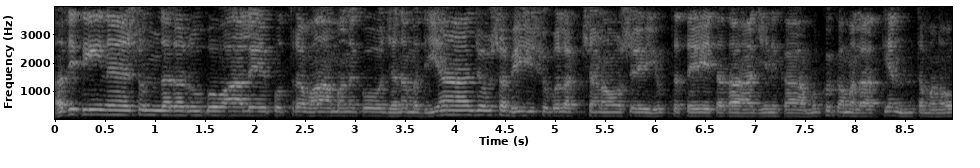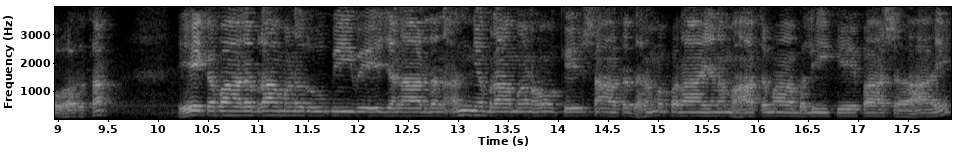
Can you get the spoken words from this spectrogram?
अदिति ने सुंदर रूप वाले पुत्र वामन को जन्म दिया, जो सभी शुभ लक्षणों से युक्त थे तथा जिनका मुख कमल अत्यंत मनोहर था। एक बार ब्राह्मण रूपी वे जनार्दन अन्य ब्राह्मणों के साथ धर्मपरायण महात्मा बलि के पास आए।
